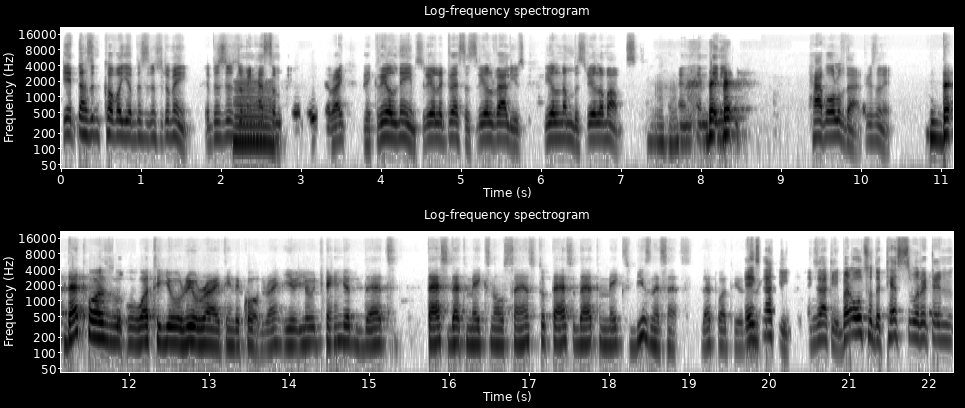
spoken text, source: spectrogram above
it doesn't cover your business domain the business mm. domain has mm. some right? Like real names, real addresses, real values, real numbers, real amounts, mm-hmm. and and that, that, have all of that, isn't it? That that was what you rewrite in the code, right? You you changed that test that makes no sense to test that makes business sense. That's what you exactly, exactly. But also the tests were written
